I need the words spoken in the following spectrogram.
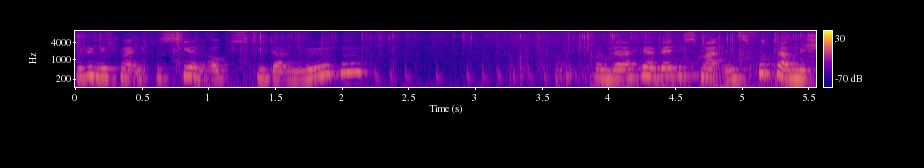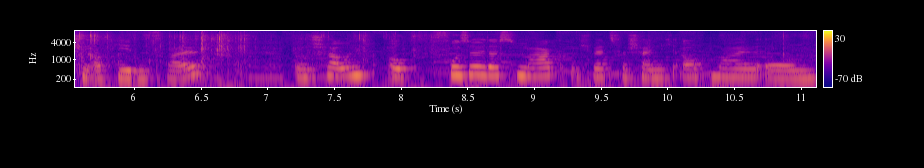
Würde mich mal interessieren, ob es die dann mögen. Von daher werde ich es mal ins Futter mischen auf jeden Fall und schauen, ob Fussel das mag. Ich werde es wahrscheinlich auch mal ähm,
